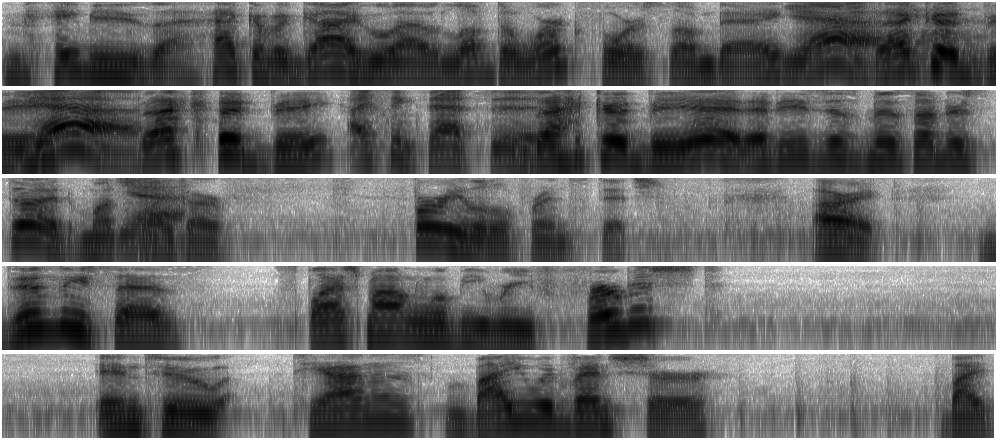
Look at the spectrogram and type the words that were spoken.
maybe he's a heck of a guy who I would love to work for someday. Yeah. That could be. Yeah. That could be. I think that's it. That could be it. And he's just misunderstood, much Yeah. like our furry little friend Stitch. All right. Disney says Splash Mountain will be refurbished into Tiana's Bayou Adventure by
